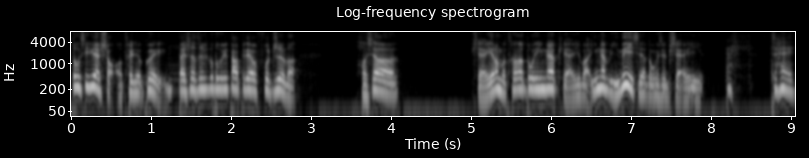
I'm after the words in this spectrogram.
东西越少它就贵。但是它这个东西大批量复制了，好像便宜了嘛？它的东西应该便宜吧？应该比那些东西便宜。对，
